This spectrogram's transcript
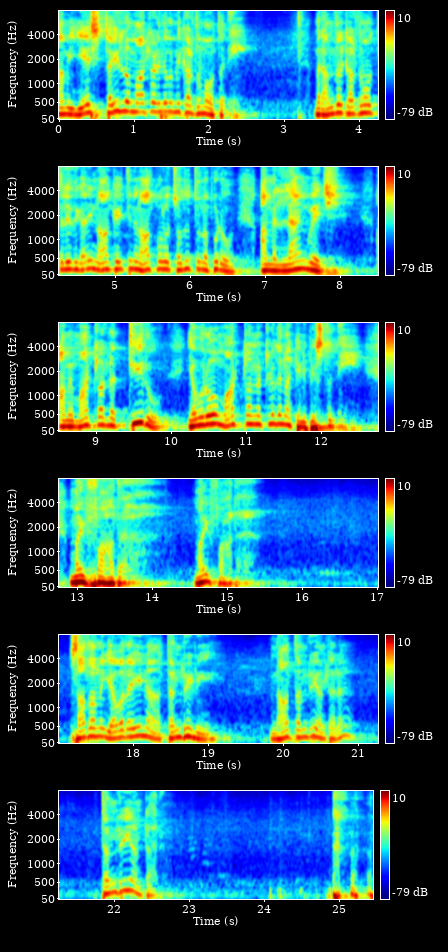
ఆమె ఏ స్టైల్లో మాట్లాడిందో కూడా మీకు అర్థమవుతుంది. మరి అందరికి అర్థమవుతుంది తెలియదు కానీ నాకైతే నేను ఆత్మలో చదువుతున్నప్పుడు ఆమె లాంగ్వేజ్ ఆమె మాట్లాడిన తీరు ఎవరో మాట్లాడినట్లుగా నాకు అనిపిస్తుంది. మై ఫాదర్ మై ఫాదర్ సాధారణ ఎవరైనా తండ్రిని నా తండ్రి అంటారా? తండ్రి అంటారు.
